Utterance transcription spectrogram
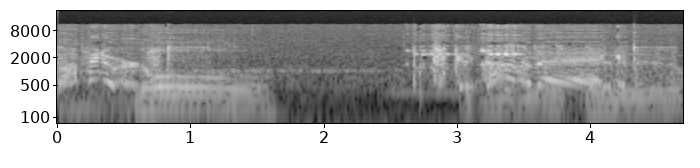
Moppy to โน her. เฮ้ยเอานี่เอานี่เอานี่เร็วเร็วเร็วเร็วเร็ว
